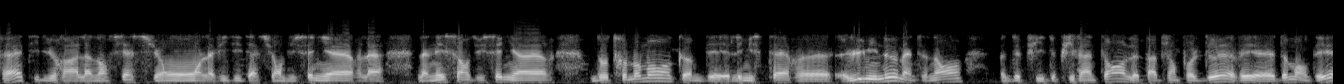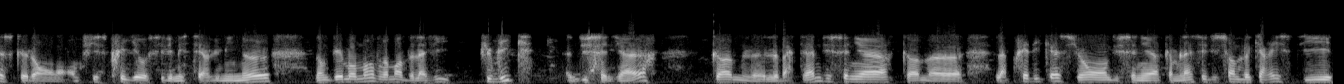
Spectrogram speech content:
fait, il y aura l'annonciation, la visitation du Seigneur, la, la naissance du Seigneur, d'autres moments comme des, les mystères euh, lumineux maintenant. Depuis, depuis 20 ans, le pape Jean-Paul II avait euh, demandé à ce que l'on puisse prier aussi les mystères lumineux. Donc des moments vraiment de la vie publique du Seigneur, comme le, baptême du Seigneur, comme euh, la prédication du Seigneur, comme l'institution de l'Eucharistie,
